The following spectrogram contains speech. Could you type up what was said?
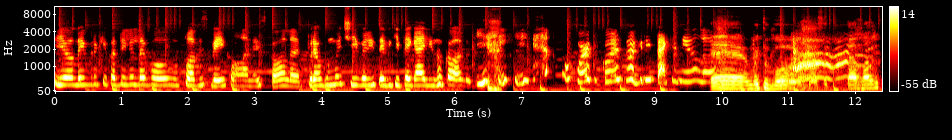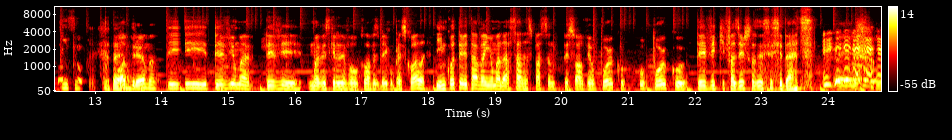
E eu lembro que quando ele levou o Clovis Bacon lá na escola, por algum motivo ele teve que pegar ele no colo. E o porco começou a gritar que nem um louco. É muito bom, mano. Nossa, tá maluquíssimo. É. Mó drama. E, e teve uma teve uma vez que ele levou o Clovis Bacon pra escola, e enquanto ele tava em uma das salas passando pro pessoal ver o porco, o porco teve que fazer suas necessidades. É,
